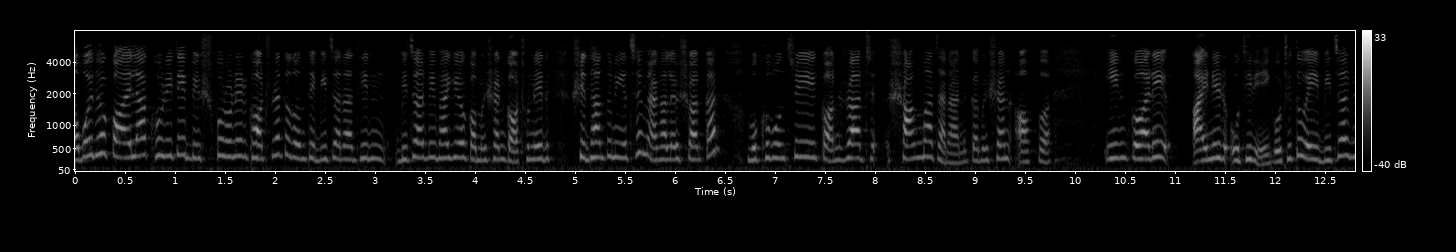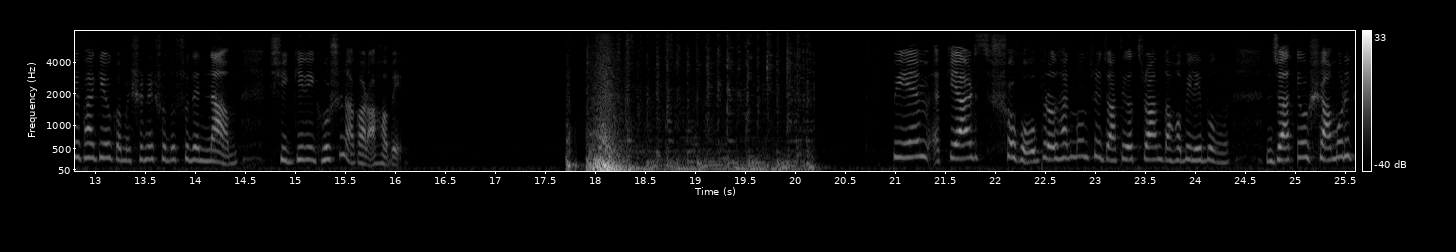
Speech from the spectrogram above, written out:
অবৈধ কয়লা খনিতে বিস্ফোরণের ঘটনা তদন্তে বিচারাধীন বিচার বিভাগীয় কমিশন গঠনের সিদ্ধান্ত নিয়েছে মেঘালয় সরকার। মুখ্যমন্ত্রী কনরাড সাংমা জানান, কমিশন অফ ইনকোয়ারি আইনের অধীনে গঠিত এই বিচার বিভাগীয় কমিশনের সদস্যদের নাম শিগগিরই ঘোষণা করা হবে। পিএম কেয়ার্স সহ প্রধানমন্ত্রী জাতীয় ত্রাণ তহবিল এবং জাতীয় সামরিক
